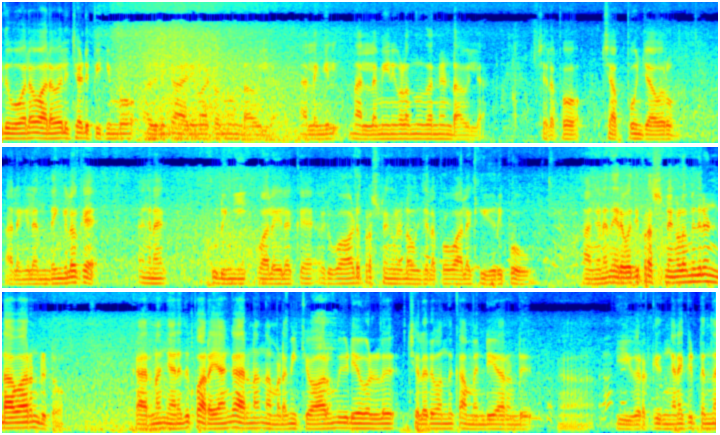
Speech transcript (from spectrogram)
ഇതുപോലെ വല വലിച്ചടിപ്പിക്കുമ്പോൾ അതിന് കാര്യമായിട്ടൊന്നും ഉണ്ടാവില്ല. അല്ലെങ്കിൽ നല്ല മീനുകളൊന്നും തന്നെ ഉണ്ടാവില്ല. ചിലപ്പോൾ ചപ്പും ചവറും അല്ലെങ്കിൽ എന്തെങ്കിലുമൊക്കെ അങ്ങനെ കുടുങ്ങി വലയിലൊക്കെ ഒരുപാട് പ്രശ്നങ്ങളുണ്ടാവും. ചിലപ്പോൾ വല കീറിപ്പോവും. അങ്ങനെ നിരവധി പ്രശ്നങ്ങളും ഇതിൽ ഉണ്ടാവാറുണ്ട് കേട്ടോ കാരണം ഞാനിത് പറയാൻ കാരണം നമ്മുടെ മിക്കവാറും വീഡിയോകളിൽ ചിലർ വന്ന് കമന്റ് ചെയ്യാറുണ്ട്. ഇവർക്ക് ഇങ്ങനെ കിട്ടുന്ന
